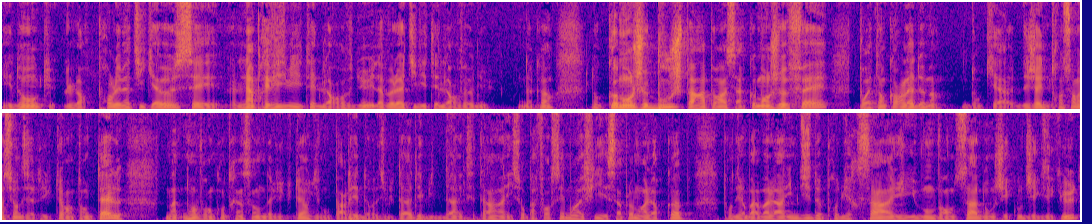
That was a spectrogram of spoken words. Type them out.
Et donc, leur problématique à eux, c'est l'imprévisibilité de leurs revenus et la volatilité de leurs revenus. D'accord? Donc comment je bouge par rapport à ça? Comment je fais pour être encore là demain? Donc il y a déjà une transformation des agriculteurs en tant que tels. Maintenant, vous rencontrez un certain nombre d'agriculteurs qui vont parler de résultats, des bidas, etc. Ils ne sont pas forcément affiliés simplement à leur COP pour dire, bah voilà, ils me disent de produire ça, et ils vont vendre ça, donc j'écoute, j'exécute.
